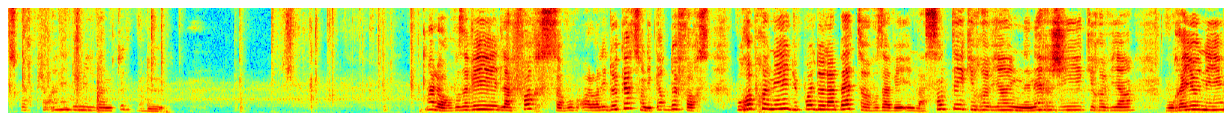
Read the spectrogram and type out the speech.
Scorpion, année 2022. Alors, vous avez de la force. alors, les deux cartes sont des cartes de force. Vous reprenez du poil de la bête. Vous avez la santé qui revient, une énergie qui revient. Vous rayonnez.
